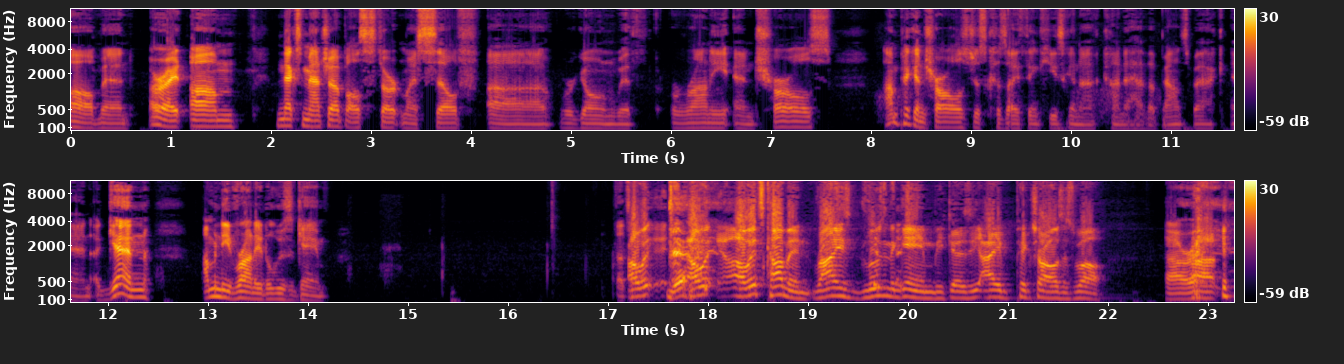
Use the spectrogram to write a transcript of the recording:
oh man. All right. Um next matchup I'll start myself. Uh we're going with Ronnie and Charles. I'm picking Charles just because I think he's gonna kind of have a bounce back. And again, I'm gonna need Ronnie to lose a game. That's Oh, all. it, oh, oh, it's coming. Ronnie's losing the game because he, I picked Charles as well. all right.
